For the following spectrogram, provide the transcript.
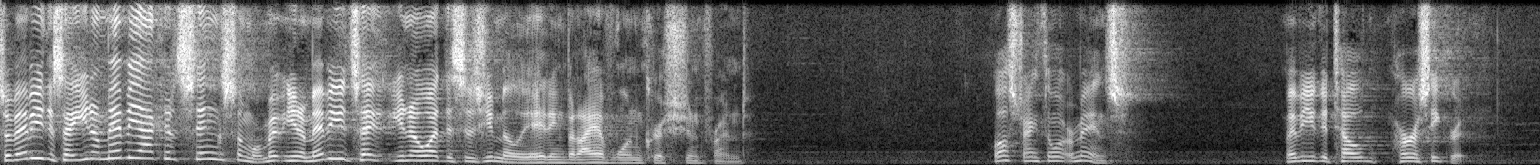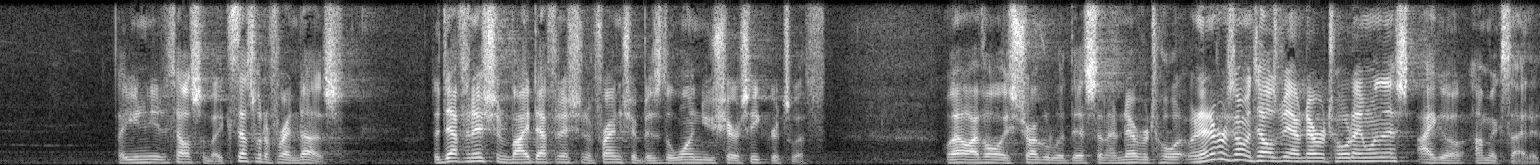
So maybe you could say, you know, maybe I could sing some more. Maybe, you know, maybe you'd say, you know what, this is humiliating, but I have one Christian friend. Well, strengthen what remains. Maybe you could tell her a secret that you need to tell somebody, because that's what a friend does. The definition, by definition, of friendship is the one you share secrets with. Well, I've always struggled with this, and I've never told. Whenever someone tells me I've never told anyone this, I go, I'm excited.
